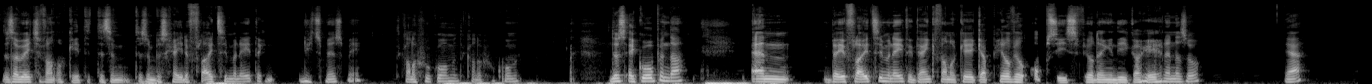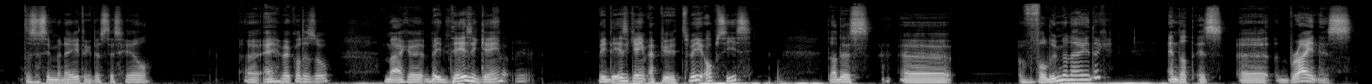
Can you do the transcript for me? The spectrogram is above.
Dus dan weet je van, oké, het, is een, het is een bescheiden flight simulator. Niets mis mee. Het kan nog goed komen, het kan nog goed komen. Dus ik open dat. En bij flight simulator denk ik van, oké, ik heb heel veel opties. Veel dingen die ik kan regelen en zo. Ja? Het is een simulator, dus het is heel eh, ingewikkeld en zo. Maar bij deze game bij deze game heb je twee opties. Dat is eh volumeleider en dat is eh brightness.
